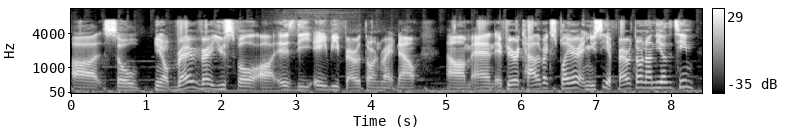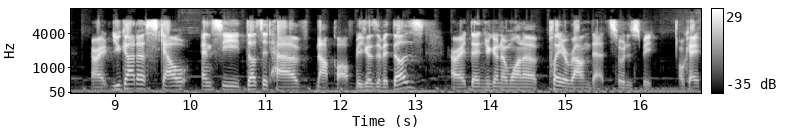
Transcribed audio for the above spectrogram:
Uh, so, you know, very, very useful uh, is the AV Ferrothorn right now. Um, and if you're a Calyrex player and you see a Ferrothorn on the other team, all right, you gotta scout and see does it have knockoff? Because if it does, all right, then you're gonna wanna play around that, so to speak. Okay,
